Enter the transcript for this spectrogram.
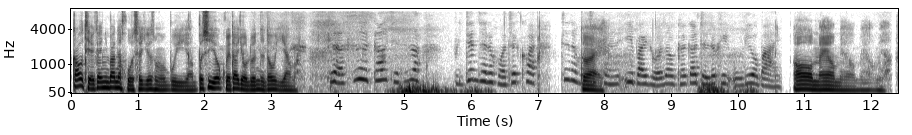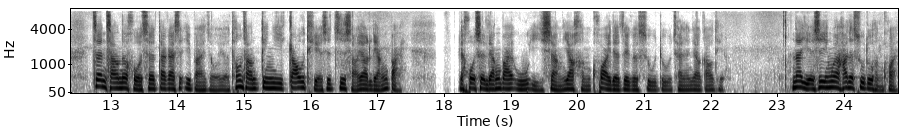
高铁跟一般的火车有什么不一样？不是有轨道、有轮子都一样吗？可是高铁是比正常的火车快，正常火车可能一百左右，可高铁就可以五六百。哦，没有没有没有没有，正常的火车大概是一百左右，通常定义高铁是至少要两百。或是两百五以上，要很快的这个速度才能叫高铁。那也是因为它的速度很快，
